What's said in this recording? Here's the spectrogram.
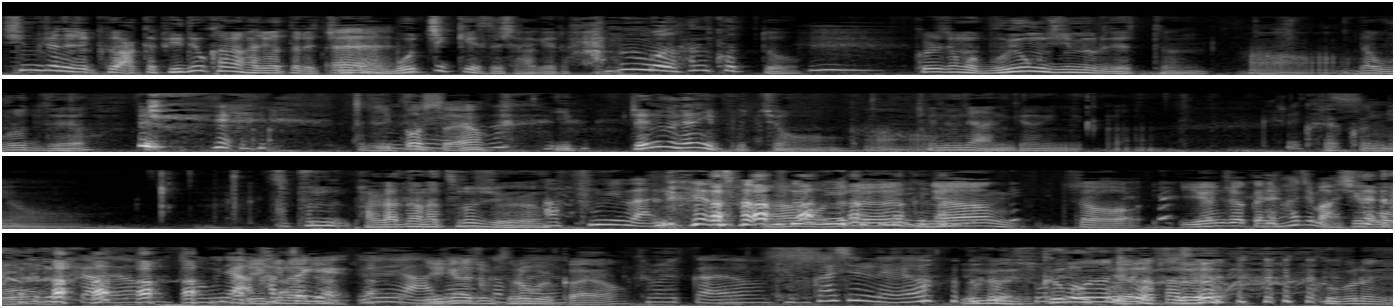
심지어는 그 아까 비디오 카메라 가져갔다 그랬잖아요. 네. 못 찍게 했어 자기를 한 번한 컷도. 음. 그래서 정말 무용지물이 됐던. 어. 나 울어도 돼요? 이뻤어요? 이, 제 눈에는 이뻤죠. 어. 제 눈에 안경이니까. 그렇지. 그랬군요. 슬픈 발라드 하나 틀어줘요. 아픔이 많아요, 저 아, 오늘은 그냥 저 이현 작가님 하지 마시고. 그럴까요? 저 그냥 얘기나 갑자기 좀, 네, 얘기나 좀 들어볼까요? 그럴까요? 계속 하실래요? 그, 그분은 연락하세요? 그분은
